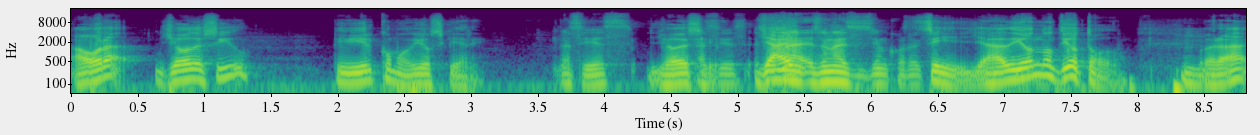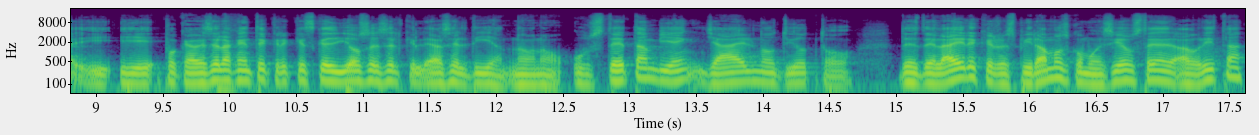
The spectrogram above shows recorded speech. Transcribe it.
Ahora yo decido vivir como Dios quiere. Así es. Yo decido. Así es. ya es una decisión correcta. Sí, ya Dios nos dio todo. ¿verdad? Y, y, porque a veces la gente cree que es que Dios es el que le hace el día. No, no, usted también, ya Él nos dio todo desde el aire que respiramos, como decía usted ahorita,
